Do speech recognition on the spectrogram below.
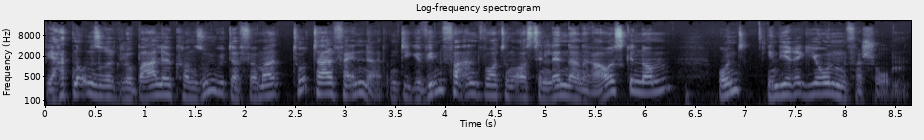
Wir hatten unsere globale Konsumgüterfirma total verändert und die Gewinnverantwortung aus den Ländern rausgenommen und in die Regionen verschoben.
